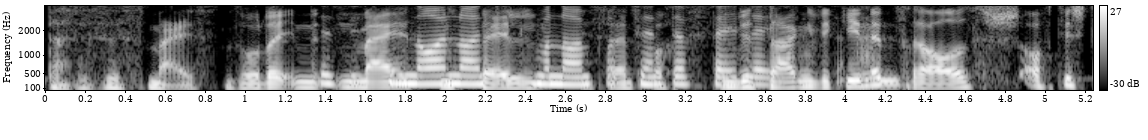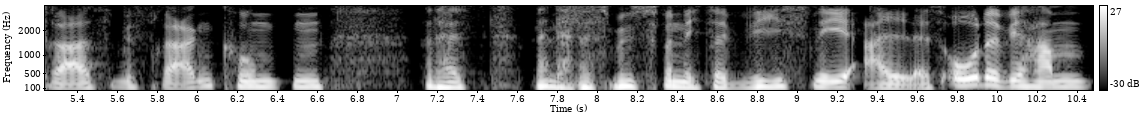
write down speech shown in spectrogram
Das ist es meistens, oder? In das den meisten 99,9 Prozent der Fälle. Wenn wir sagen, wir gehen Angst. jetzt raus auf die Straße, wir fragen Kunden, dann heißt, nein, nein, das müssen wir nicht, wir wissen eh alles. Oder wir haben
